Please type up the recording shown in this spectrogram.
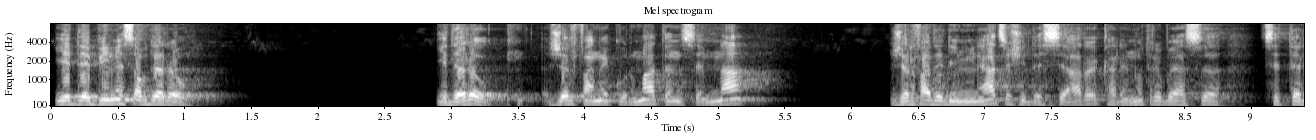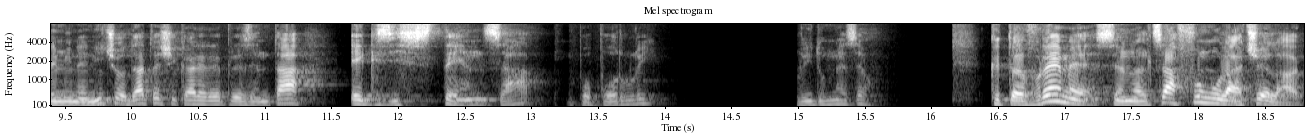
E de bine sau de rău? E de rău. Jertfa necurmată însemna jertfa de dimineață și de seară, care nu trebuia să se termine niciodată și care reprezenta existența poporului lui Dumnezeu. Câtă vreme se înălța fumul acela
